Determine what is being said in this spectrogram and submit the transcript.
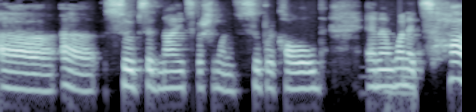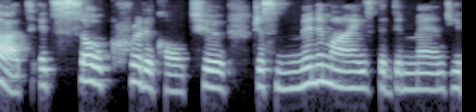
uh, uh, soups at night, especially when it's super cold. And then when mm-hmm. it's hot, it's so critical to just minimize the demand you're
